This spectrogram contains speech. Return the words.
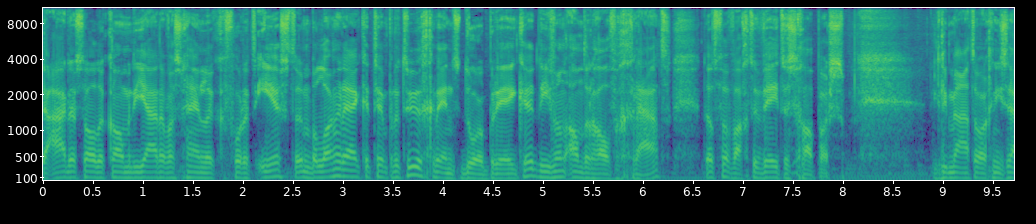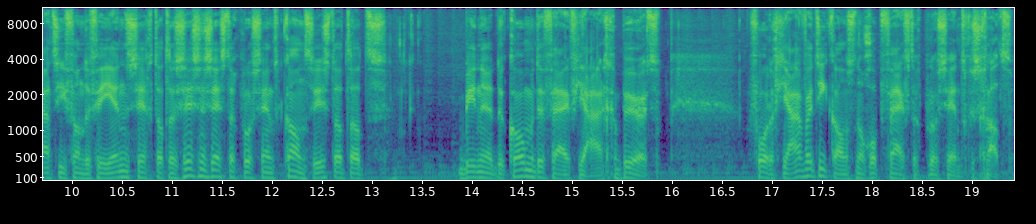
De aarde zal de komende jaren waarschijnlijk voor het eerst een belangrijke temperatuurgrens doorbreken, die van anderhalve graad. Dat verwachten wetenschappers. De klimaatorganisatie van de VN zegt dat er 66% kans is dat dat binnen de komende vijf jaar gebeurt. Vorig jaar werd die kans nog op 50% geschat.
